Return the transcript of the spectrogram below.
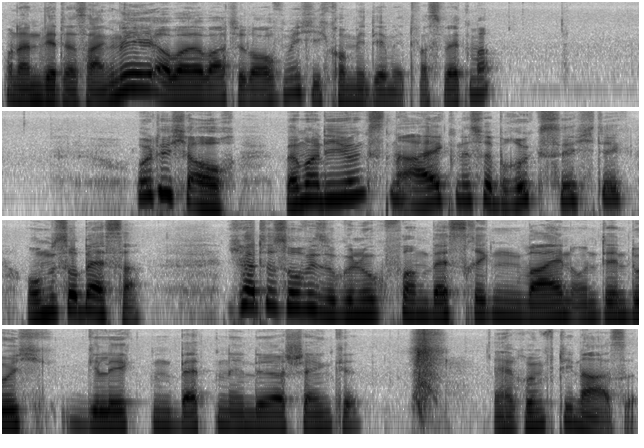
Und dann wird er sagen, nee, aber warte doch auf mich, ich komme mit dir mit. Was wetten wir? Und ich auch. Wenn man die jüngsten Ereignisse berücksichtigt, umso besser. Ich hatte sowieso genug vom wässrigen Wein und den durchgelegten Betten in der Schenke. Er rümpft die Nase.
